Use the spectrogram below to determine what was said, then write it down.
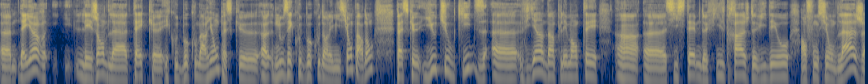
Euh, d'ailleurs, les gens de la tech euh, écoutent beaucoup Marion parce que nous écoutent beaucoup dans l'émission, pardon, parce que YouTube Kids vient d'implémenter un système de filtrage de vidéos en fonction de l'âge.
